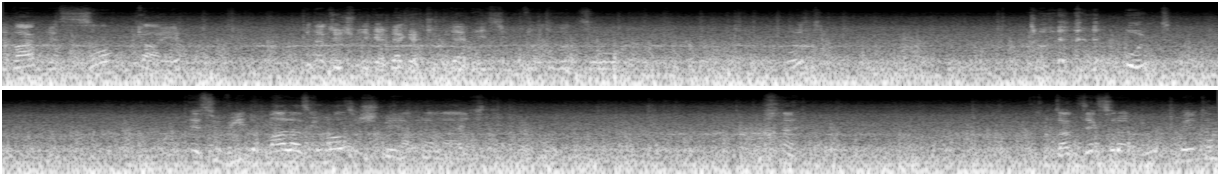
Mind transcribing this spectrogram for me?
Der Wagen ist so geil. Bin natürlich wieder gemerkt, schon wieder ein SUV und so. Und? und? SUV normaler ist genauso schwer oder leicht. Dann 600 Newtonmeter.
